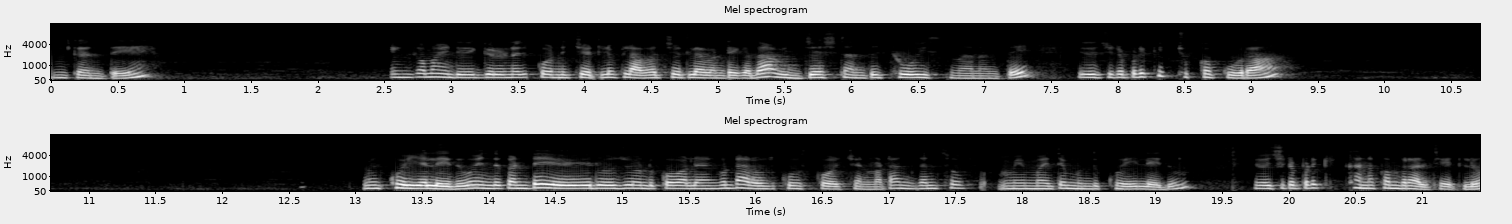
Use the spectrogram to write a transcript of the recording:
ఇంకంతే. ఇంకా మా ఇంటి దగ్గర ఉన్న కొన్ని చెట్లు ఫ్లవర్ చెట్లు అవి ఉంటాయి కదా అవి జస్ట్ అంతే చూపిస్తున్నాను అంతే ఇది వచ్చేటప్పటికి చుక్క కూర. మేము కొయ్యలేదు ఎందుకంటే ఏ రోజు వండుకోవాలి అనుకుంటే ఆ రోజు కోసుకోవచ్చు అనమాట అందుకని సో మేమైతే ముందు కొయ్యలేదు. ఇవి వచ్చేటప్పటికి కనకంబరాల చెట్లు.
